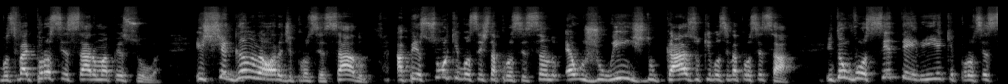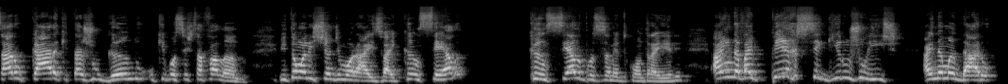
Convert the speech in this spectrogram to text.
você vai processar uma pessoa. E chegando na hora de processá-lo, a pessoa que você está processando é o juiz do caso que você vai processar. Então você teria que processar o cara que está julgando o que você está falando. Então Alexandre de Moraes vai cancela, cancela o processamento contra ele, ainda vai perseguir o juiz, ainda mandaram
